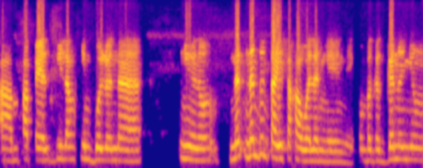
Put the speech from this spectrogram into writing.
um, papel bilang simbolo na you know, na- nandun tayo sa kawalan ngayon eh. Kumbaga ganun yung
